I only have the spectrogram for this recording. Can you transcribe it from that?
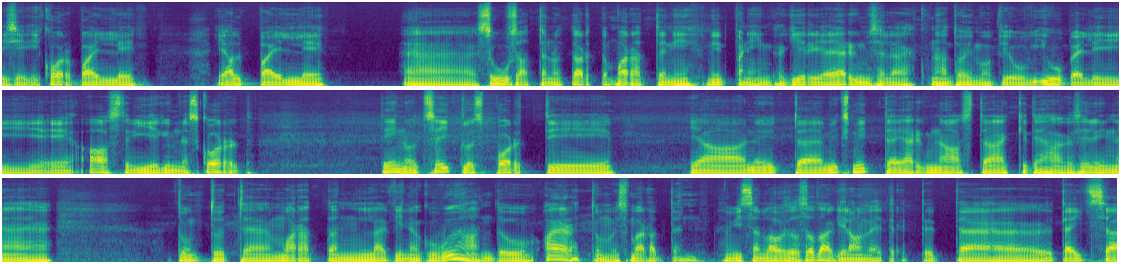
isegi korvpalli, jalgpalli suusatanud Tartu maratoni, nüüd panin ka kirja järgmisele, kuna toimub ju juubeli aasta viiekümnes kord, teinud seiklussporti ja nüüd äh, miks mitte järgmine aasta äkki teha ka selline tuntud äh, maraton läbi nagu Võhandu aeratumismaraton, mis on lausa sada kilomeetrit, et äh, täitsa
